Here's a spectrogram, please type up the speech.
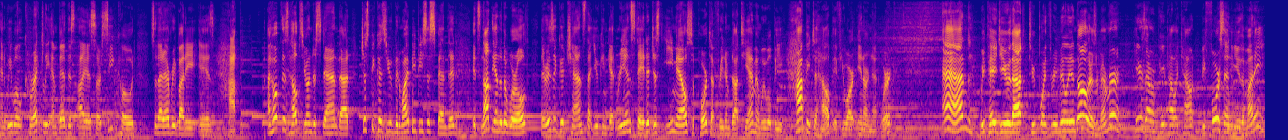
and we will correctly embed this ISRC code so that everybody is happy. I hope this helps you understand that just because you've been YPP suspended, it's not the end of the world. There is a good chance that you can get reinstated. Just email support at freedom.tm and we will be happy to help if you are in our network. And we paid you that $2.3 million, remember? Here's our PayPal account before sending you the money,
